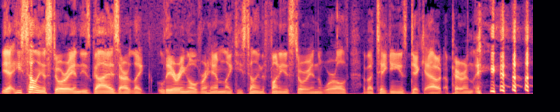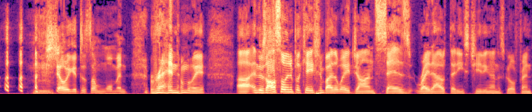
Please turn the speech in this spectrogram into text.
Yeah, he's telling a story, and these guys are like leering over him, like he's telling the funniest story in the world about taking his dick out, apparently. Showing it to some woman randomly. Uh, and there's also an implication, by the way, John says right out that he's cheating on his girlfriend.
